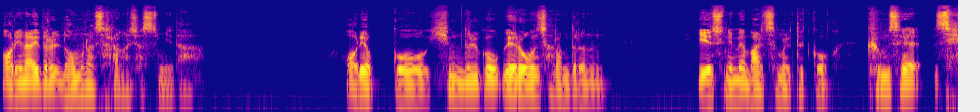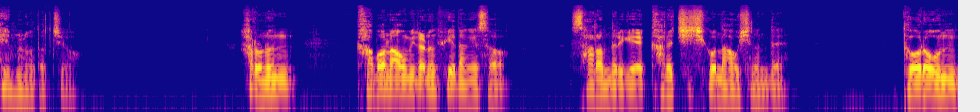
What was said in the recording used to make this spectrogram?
어린아이들을 너무나 사랑하셨습니다. 어렵고 힘들고 외로운 사람들은 예수님의 말씀을 듣고 금세 새 힘을 얻었죠. 하루는 가버나움이라는 회당에서 사람들에게 가르치시고 나오시는데 더러운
